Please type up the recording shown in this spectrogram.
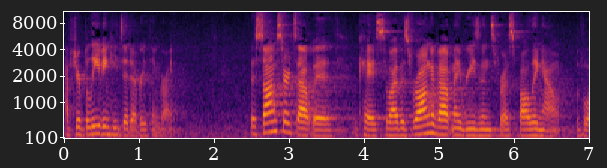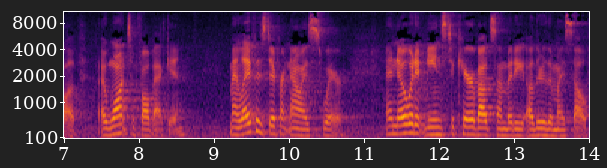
after believing he did everything right. The song starts out with Okay, so I was wrong about my reasons for us falling out of love. I want to fall back in. My life is different now, I swear. I know what it means to care about somebody other than myself.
